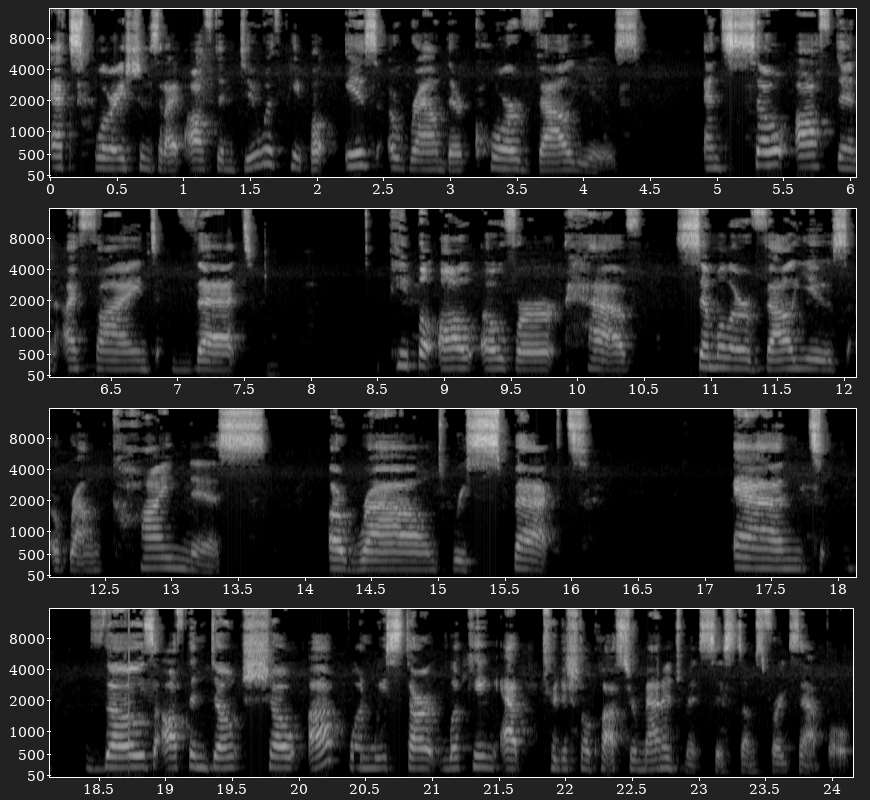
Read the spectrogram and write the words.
explorations that I often do with people is around their core values. And so often I find that people all over have similar values around kindness, around respect. And those often don't show up when we start looking at traditional classroom management systems, for example.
